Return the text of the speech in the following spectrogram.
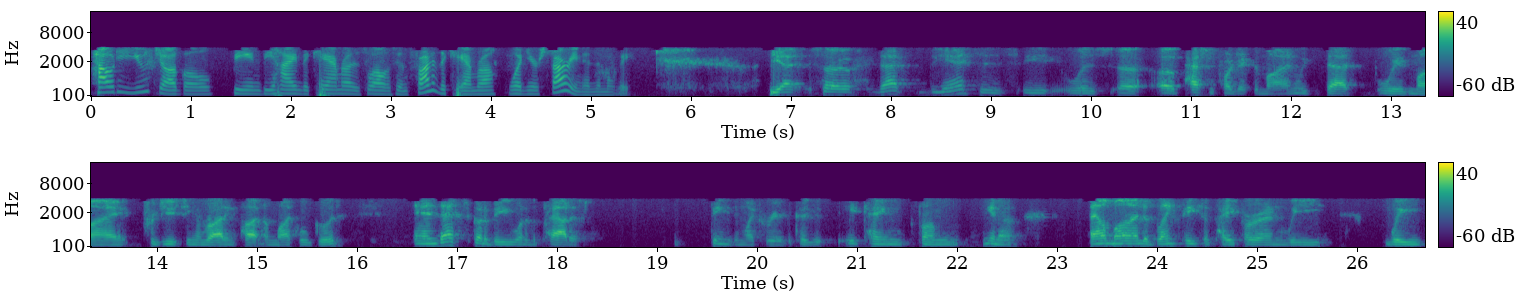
How do you juggle being behind the camera as well as in front of the camera when you're starring in the movie? Yeah, so that the answers was a, a passion project of mine. We did that with my producing and writing partner Michael Good, and that's got to be one of the proudest things in my career because it, it came from you know our mind, a blank piece of paper, and we we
